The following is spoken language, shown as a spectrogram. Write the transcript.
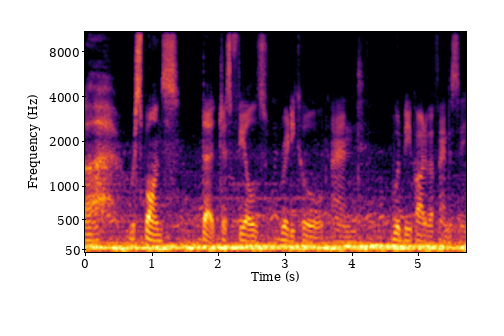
uh, response that just feels really cool and would be part of a fantasy.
